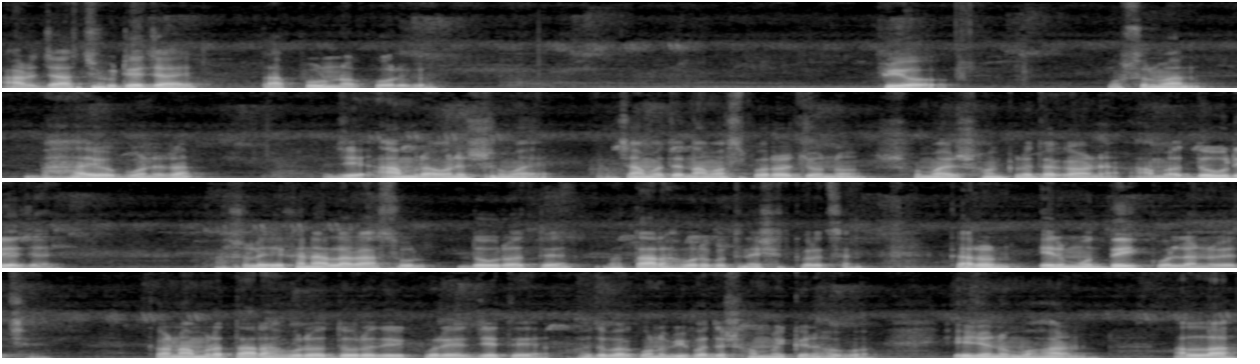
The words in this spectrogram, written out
আর যা ছুটে যায় তা পূর্ণ করবে। প্রিয় মুসলমান ভাই ও বোনেরা, যে আমরা অনেক সময় জামাতে নামাজ পড়ার জন্য সময়ের সংকীর্ণতার কারণে আমরা দৌড়ে যাই। আসলে এখানে আল্লাহ রাসুল দৌড়াতে বা তাড়াহুড়ো করতে নিষেধ করেছেন। কারণ এর মধ্যেই কল্যাণ রয়েছে। কারণ আমরা তাড়াহুড়ো, দৌড়াদৌড়ি করে যেতে হয়তো বা কোনো বিপদের সম্মুখীন হব। এই জন্য মহান আল্লাহ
